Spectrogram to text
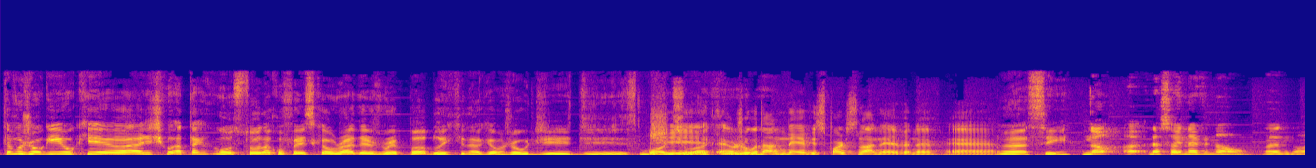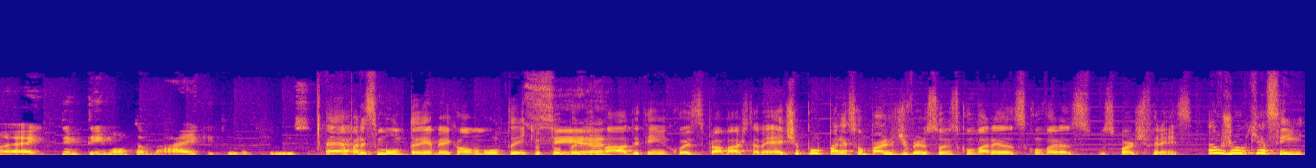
teve um joguinho que a gente até que gostou na conferência, que é o Riders Republic, né? Que é um jogo de, de esporte De- lá. Que... é um jogo da neve, esportes na neve, né? É, É, sim. Não, não é só em neve, não. Não é, não é- tem, tem mountain bike e tudo, tudo isso. é, parece montanha, meio que é uma montanha que o Sim, topo é é. nevado e tem coisas pra baixo também. É tipo, parece um parque de diversões com várias, com vários esportes diferentes. É um jogo que, assim,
